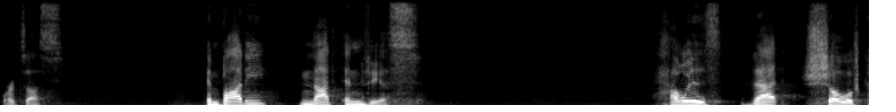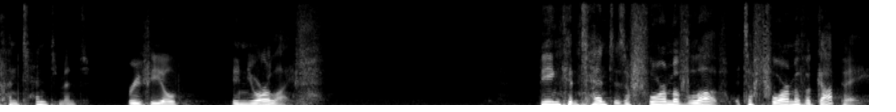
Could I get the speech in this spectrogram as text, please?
towards us. Embody not envious. How is that show of contentment revealed in your life? Being content is a form of love, it's a form of agape.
